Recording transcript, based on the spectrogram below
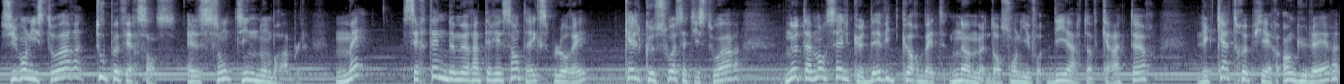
Suivant l'histoire, tout peut faire sens, elles sont innombrables, mais certaines demeurent intéressantes à explorer quelle que soit cette histoire, notamment celle que David Corbett nomme dans son livre The Art of Character les quatre pierres angulaires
